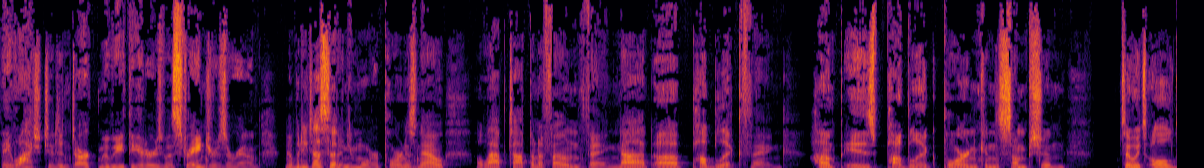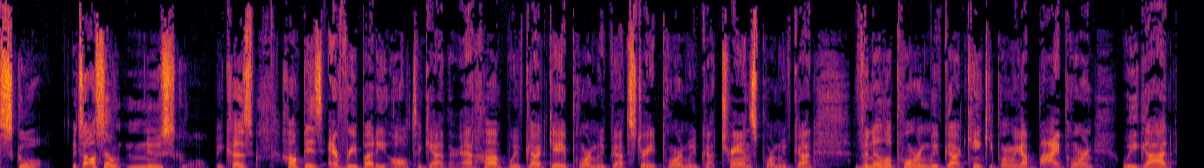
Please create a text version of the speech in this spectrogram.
They watched it in dark movie theaters with strangers around. Nobody does that anymore. Porn is now a laptop and a phone thing, not a public thing. Hump is public porn consumption. So it's old school. It's also new school because Hump is everybody all together. At Hump, we've got gay porn, we've got straight porn, we've got trans porn, we've got vanilla porn, we've got kinky porn, we got bi porn, we got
